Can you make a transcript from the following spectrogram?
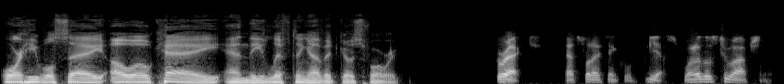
or he will say, "Oh, okay," and the lifting of it goes forward. Correct. That's what I think. Yes, one of those two options.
